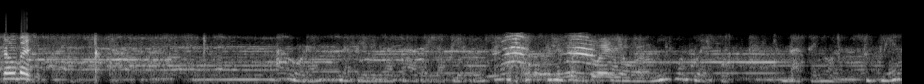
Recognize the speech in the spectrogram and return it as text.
tenía un beso. Ahora, la piel hidratada y la piel bronceada Es un sueño, en el mismo cuerpo. Barcelona, su piel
